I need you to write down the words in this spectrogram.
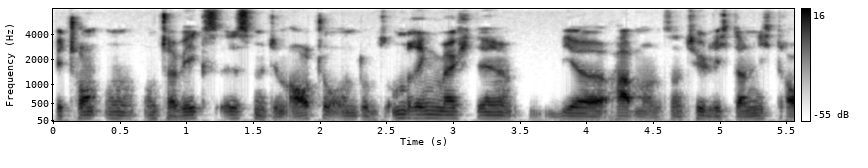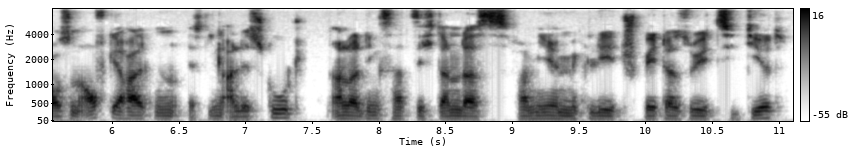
betrunken unterwegs ist mit dem Auto und uns umbringen möchte. Wir haben uns natürlich dann nicht draußen aufgehalten. Es ging alles gut. Allerdings hat sich dann das Familienmitglied später suizidiert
